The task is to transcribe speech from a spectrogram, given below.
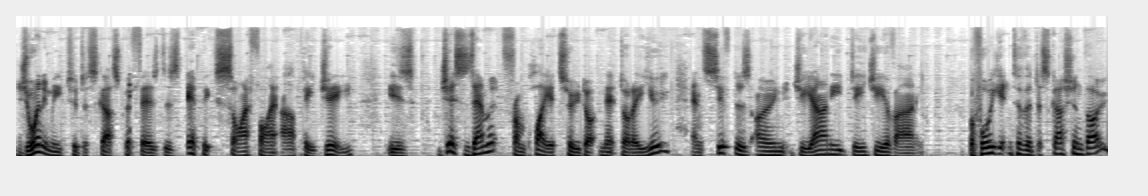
Joining me to discuss Bethesda's epic sci fi RPG is Jess Zammit from player2.net.au and Sifter's own Gianni Di Giovanni. Before we get into the discussion, though,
